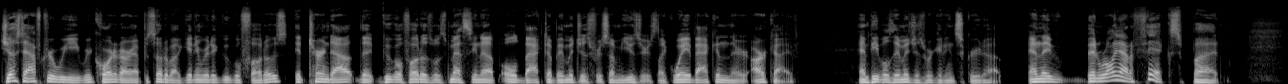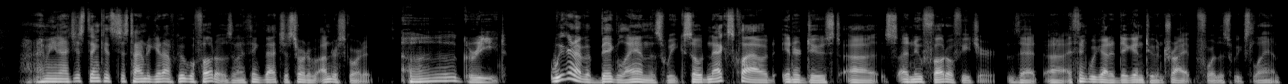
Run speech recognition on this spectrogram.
just after we recorded our episode about getting rid of Google Photos, it turned out that Google Photos was messing up old backed up images for some users, like way back in their archive. And people's images were getting screwed up. And they've been rolling out a fix, but I mean, I just think it's just time to get off Google Photos. And I think that just sort of underscored it. Agreed. We're to have a big land this week. So Nextcloud introduced uh, a new photo feature that uh, I think we got to dig into and try it before this week's land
